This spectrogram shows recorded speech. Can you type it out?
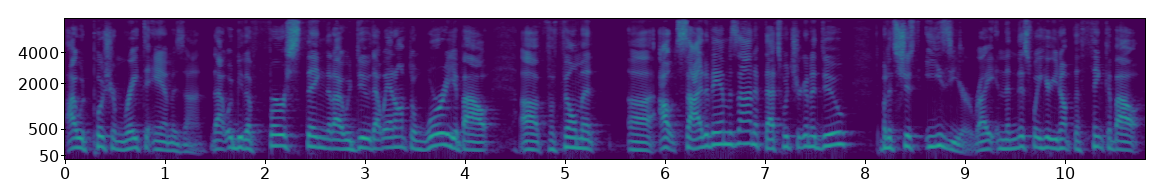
I would push them right to Amazon. That would be the first thing that I would do. That way, I don't have to worry about uh, fulfillment uh, outside of Amazon if that's what you're going to do. But it's just easier, right? And then this way here, you don't have to think about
